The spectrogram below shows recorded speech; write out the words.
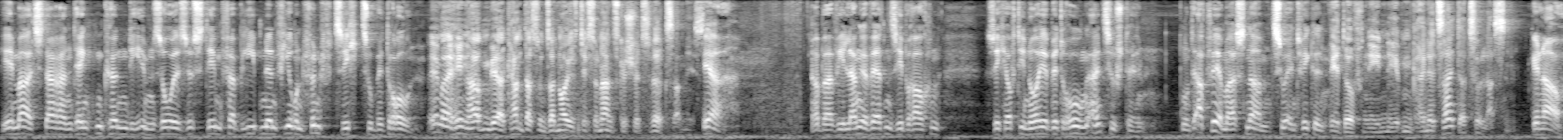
jemals daran denken können, die im Sol-System verbliebenen 54 zu bedrohen. Immerhin haben wir erkannt, dass unser neues Dissonanzgeschütz wirksam ist. Ja. Aber wie lange werden Sie brauchen, sich auf die neue Bedrohung einzustellen und Abwehrmaßnahmen zu entwickeln. Wir dürfen ihnen eben keine Zeit dazu lassen. Genau.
